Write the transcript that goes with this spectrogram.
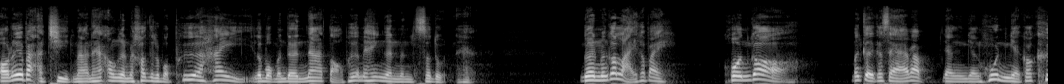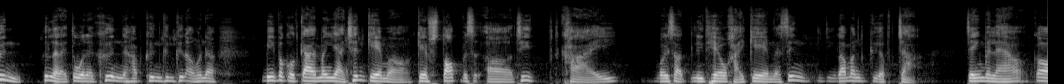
ออกนโยบายอัดฉีดมานะฮะเอาเงินมาเข้าในระบบเพื่อให้ระบบมันเดินหน้าต่อเพื่อไม่ให้เงินมันสะดุดนะฮะเงินมันก็ไหลเข้าไป คนก็มันเกิดกระแสแบบอย่างอย่างหุ้นเนี่ยก็ขึ้นขึ้นหลาย ๆ ตัวเนี่ยขึ้นนะครับขึ้นขึ้นขึ้นเอาขึ้นเอามีปรากฏการณ์บางอย่างเช่นเกมอะ GameStop เอ่อที่ขายบริษัท retail ขายเกมนะซึ่งจริง ๆ แล้วมันเกือบจะเจ๊งไปแล้ว ก็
